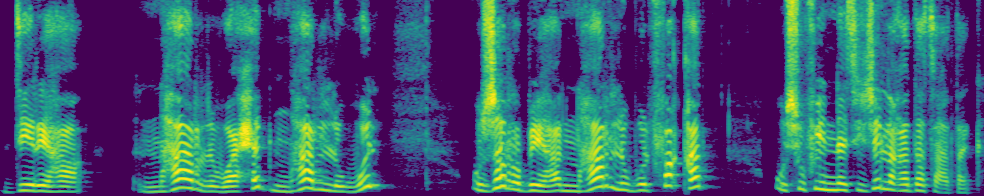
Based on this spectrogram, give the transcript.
ديريها نهار واحد النهار الأول وجربيها النهار الأول فقط وشوفي النتيجة اللي غادا تعطيك.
